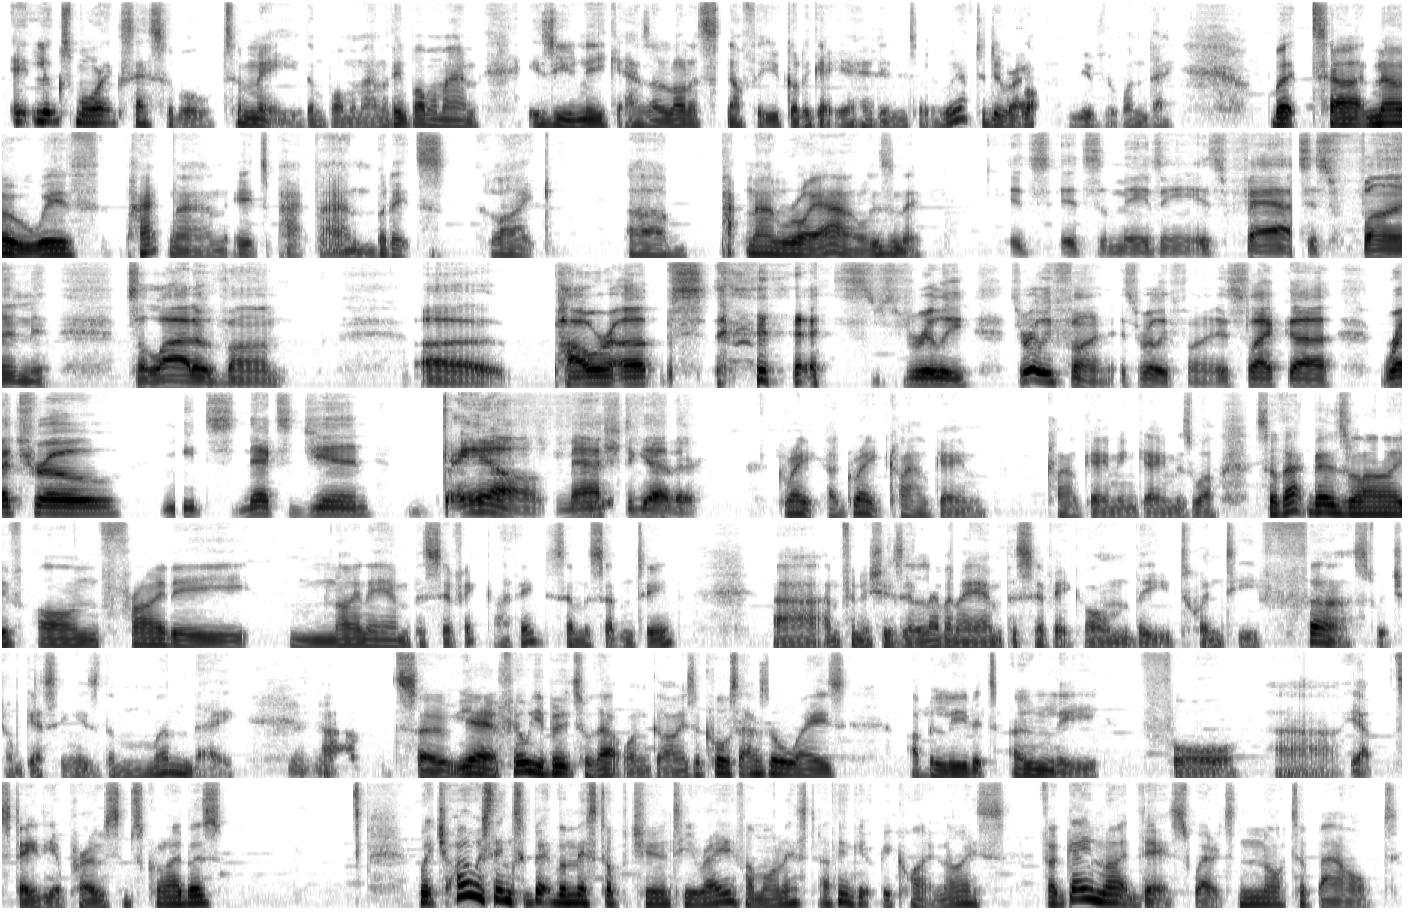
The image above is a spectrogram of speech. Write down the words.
it looks more accessible to me than Bomberman. I think Bomberman is unique. It has a lot of stuff that you've got to get your head into. We have to do a Right. rock review of it one day. But uh, no, with Pac-Man, it's Pac-Man, but it's like uh, Pac-Man Royale, isn't it? it's it's amazing. It's fast. It's fun. It's a lot of um uh power ups. it's really it's really fun. It's really fun. It's like uh retro meets next gen. Bam, mashed together. Great, a great cloud game, cloud gaming game as well. So that goes live on Friday, 9 a.m. Pacific, I think, December 17th. uh, and finishes 11 a.m. Pacific on the 21st, which I'm guessing is the Monday. Mhm. So yeah, fill your boots with that one, guys. Of course, as always, I believe it's only for uh, yeah Stadia Pro subscribers, which I always think is a bit of a missed opportunity, Ray. If I'm honest, I think it would be quite nice for a game like this, where it's not about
